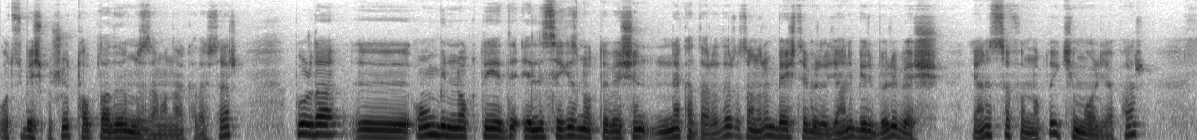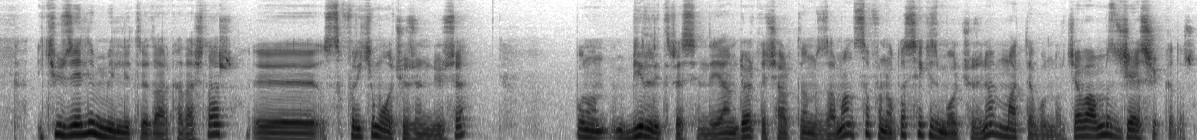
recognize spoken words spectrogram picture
35,5'ü topladığımız zaman arkadaşlar. Burada e, 11.7 58.5'in ne kadarıdır? Sanırım 5'te 1'dir. Yani 1 bölü 5. Yani 0.2 mol yapar. 250 mililitrede arkadaşlar e, 0.2 mol çözündüyse bunun 1 litresinde yani 4 ile çarptığımız zaman 0.8 mol çözünen madde bulunur. Cevabımız C şıkkıdır.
